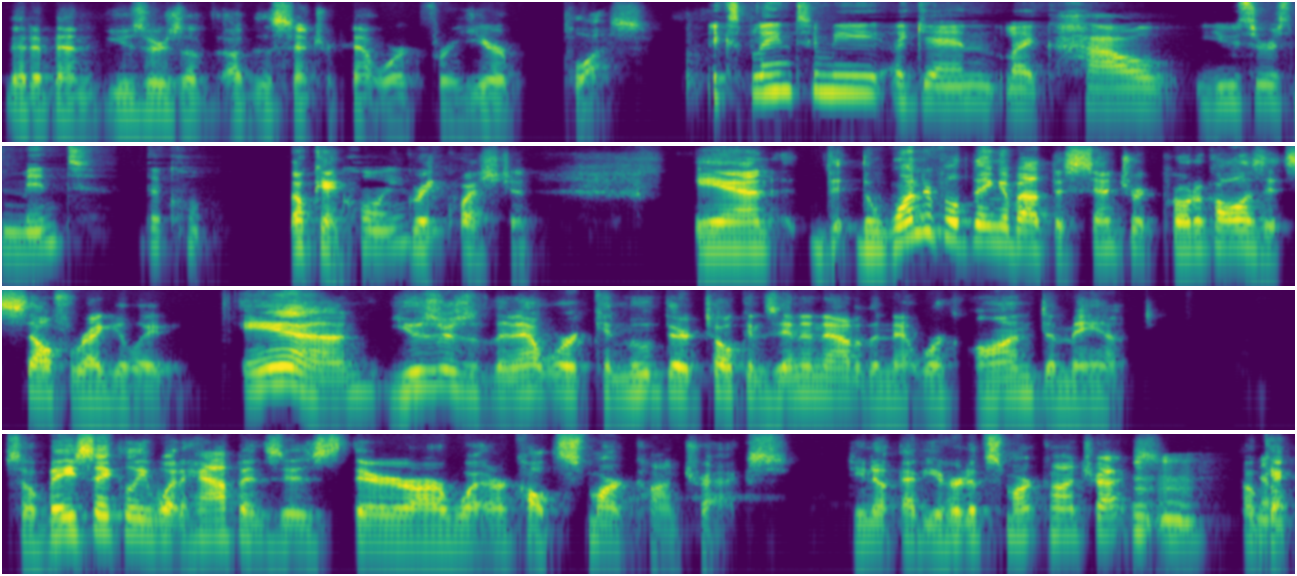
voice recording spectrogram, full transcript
that have been users of, of the Centric network for a year plus. Explain to me again like how users mint the, coin. okay, coin. Great question. And th- the wonderful thing about the Centric protocol is it's self-regulating and users of the network can move their tokens in and out of the network on demand. So basically, what happens is there are what are called smart contracts. Do you know? Have you heard of smart contracts? Mm-mm, okay. No.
